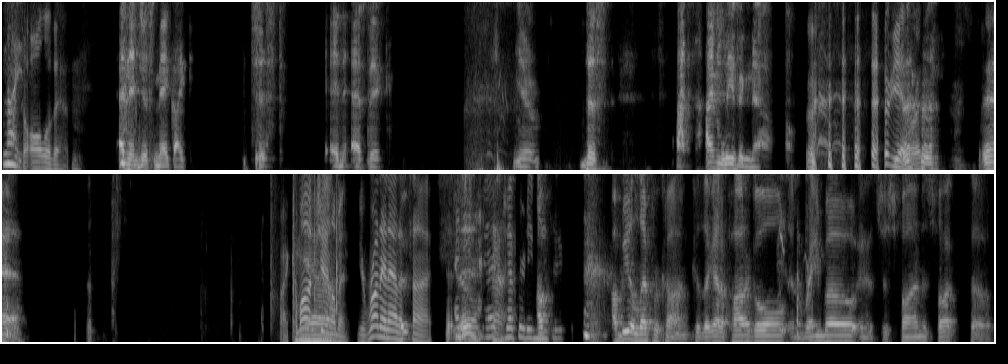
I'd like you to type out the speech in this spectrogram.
Nice. to all of that. and then just make like just an epic you know this I, i'm leaving now yeah, right. yeah All right, come on, Yeah. gentlemen. You're running out of time. I need Yeah. Je- Jeopardy I'll- music. I'll be a leprechaun because I got a pot of gold and a rainbow, and it's just fun as fuck. So,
